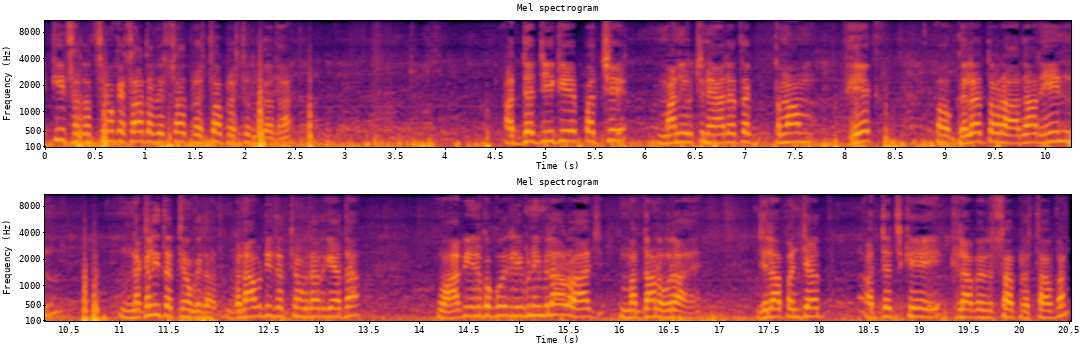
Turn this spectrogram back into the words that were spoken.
इक्कीस सदस्यों के साथ अविश्वास प्रस्ताव प्रस्तुत हुआ था। अध्यक्ष जी के पक्ष माननीय उच्च न्यायालय तक तमाम फेक और गलत और आधारहीन नकली तथ्यों के साथ, बनावटी तथ्यों के साथ गया था। वहाँ भी इनको कोई रिलीफ नहीं मिला और आज मतदान हो रहा है। जिला पंचायत अध्यक्ष के खिलाफ अविश्वास प्रस्ताव पर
